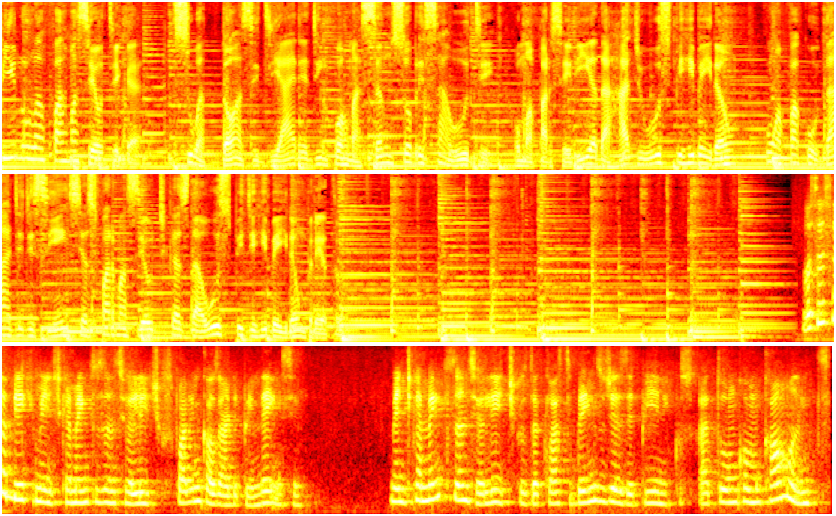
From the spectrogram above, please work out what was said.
Pílula Farmacêutica, sua dose diária de informação sobre saúde. Uma parceria da Rádio USP Ribeirão com a Faculdade de Ciências Farmacêuticas da USP de Ribeirão Preto. Você sabia que medicamentos ansiolíticos podem causar dependência? Medicamentos ansiolíticos da classe benzodiazepínicos atuam como calmantes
